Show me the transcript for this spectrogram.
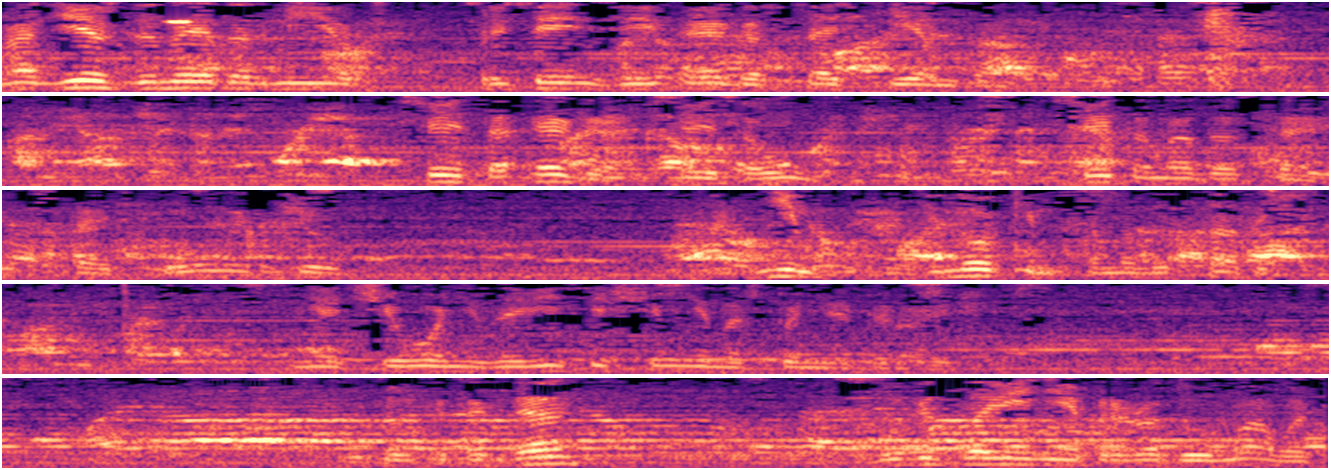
Надежды на этот мир, претензии эго стать кем-то. Все это эго, все это ум. Все это надо оставить, стать полностью одним, одиноким, самодостаточным, ни от чего не зависящим, ни на что не опирающимся. И только тогда благословение природы ума вас.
